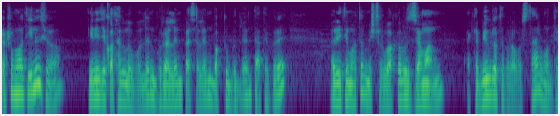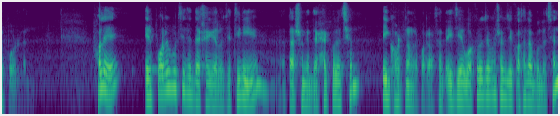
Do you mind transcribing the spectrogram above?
ডক্টর মোহাম্মদ ইউনুসও তিনি যে কথাগুলো বললেন, ঘুরালেন, পেঁচালেন, বক্তব্য দিলেন, তাতে করে রীতিমতো মিস্টার ওয়াকারুজ্জামান একটা বিব্রতকর অবস্থার মধ্যে পড়লেন। ফলে এর পরবর্তীতে দেখা গেল যে তিনি তার সঙ্গে দেখা করেছেন এই ঘটনার পরে। অর্থাৎ এই যে ওয়াকারুজ্জামান সাহেব যে কথাটা বলেছেন,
